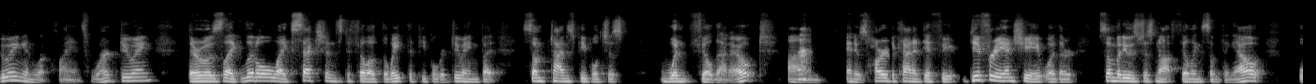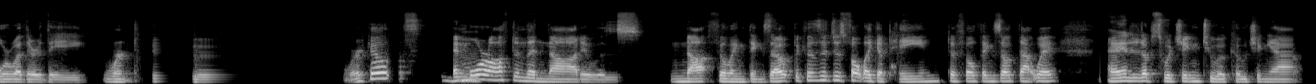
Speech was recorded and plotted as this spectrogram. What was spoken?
doing and what clients weren't doing. There was like little like sections to fill out the weight that people were doing, but sometimes people just wouldn't fill that out. Um, and it was hard to kind of differ- differentiate whether somebody was just not filling something out or whether they weren't doing workouts mm-hmm. and more often than not it was not filling things out because it just felt like a pain to fill things out that way i ended up switching to a coaching app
